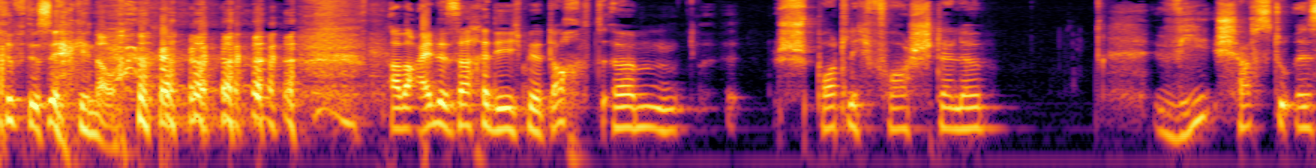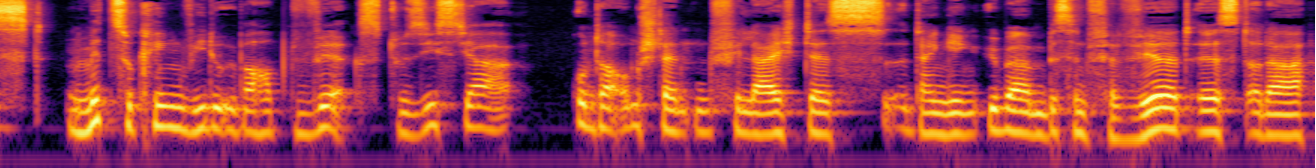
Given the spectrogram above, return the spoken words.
trifft es sehr genau. Aber eine Sache, die ich mir doch ähm, sportlich vorstelle, wie schaffst du es mitzukriegen, wie du überhaupt wirkst? Du siehst ja unter Umständen vielleicht, dass dein Gegenüber ein bisschen verwirrt ist oder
